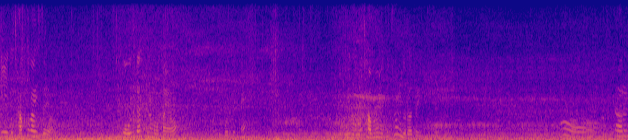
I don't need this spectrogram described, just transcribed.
뒤에 그 자크가 있어요. 이거 어디다 쓰는 걸까요? 모르겠네. 잡으면 이렇게 쭉 늘어져 있고. 어, 나를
